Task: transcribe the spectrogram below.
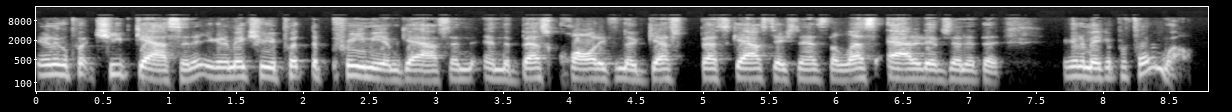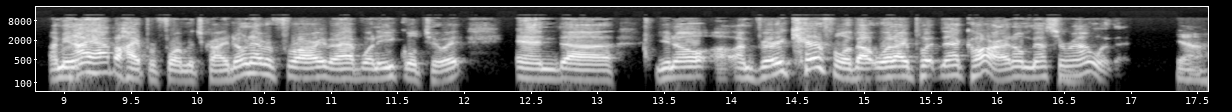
you're going to put cheap gas in it. You're going to make sure you put the premium gas and, and the best quality from the best best gas station that has the less additives in it that you're going to make it perform well. I mean, I have a high performance car. I don't have a Ferrari, but I have one equal to it. And, uh, you know, I'm very careful about what I put in that car. I don't mess around with it. Yeah.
